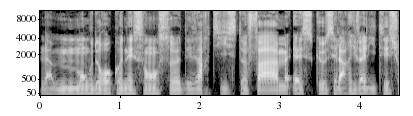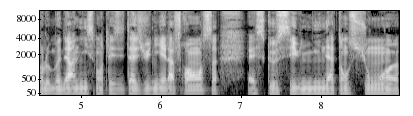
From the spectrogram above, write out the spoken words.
la manque de reconnaissance euh, des artistes femmes? Est-ce que c'est la rivalité sur le modernisme entre les États-Unis et la France? Est-ce que c'est une inattention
